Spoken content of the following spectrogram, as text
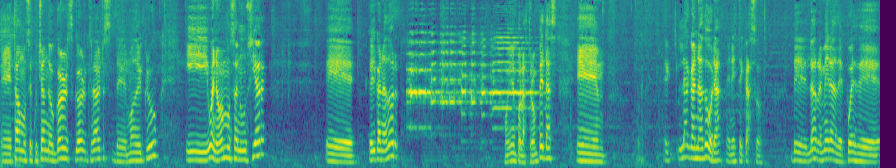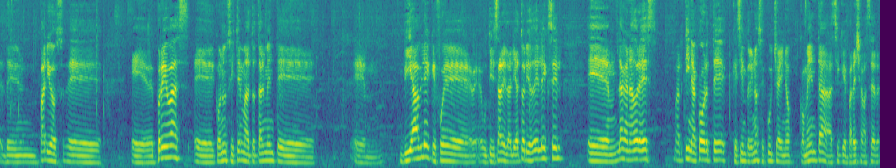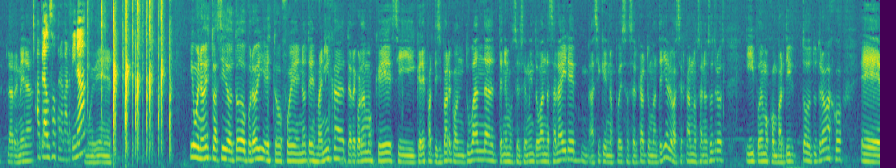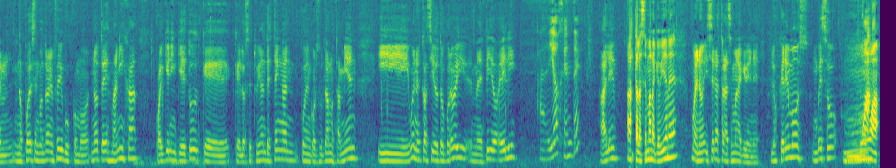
Eh, estábamos escuchando Girls, Girls, Girls de Model Crew. Y bueno, vamos a anunciar eh, el ganador. Muy bien por las trompetas. Eh, la ganadora, en este caso, de la remera después de, de varios pruebas con un sistema totalmente viable que fue utilizar el aleatorio del Excel. Eh, la ganadora es Martina Corte, que siempre nos escucha y nos comenta, así que para ella va a ser la remera. Aplausos para Martina. Muy bien. Y bueno, esto ha sido todo por hoy. Esto fue No te desmanija. Te recordamos que si querés participar con tu banda, tenemos el segmento Bandas al Aire. Así que nos puedes acercar tu material o acercarnos a nosotros y podemos compartir todo tu trabajo. Eh, nos puedes encontrar en Facebook como No te desmanija. Cualquier inquietud que, que los estudiantes tengan pueden consultarnos también. Y bueno, esto ha sido todo por hoy. Me despido, Eli, Adiós, gente. Ale. Hasta la semana que viene. Bueno, y será hasta la semana que viene. Los queremos. Un beso. ¡Mua!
